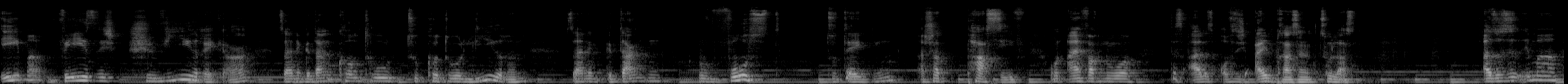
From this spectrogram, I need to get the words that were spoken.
immer wesentlich schwieriger, seine Gedanken kontro zu kontrollieren, seine Gedanken bewusst zu denken, anstatt passiv und einfach nur das alles auf sich einprasseln zu lassen. Also es ist immer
